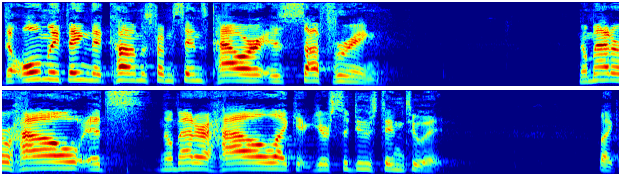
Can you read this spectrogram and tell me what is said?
the only thing that comes from sin's power is suffering. No matter how it's, no matter how like you're seduced into it. Like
